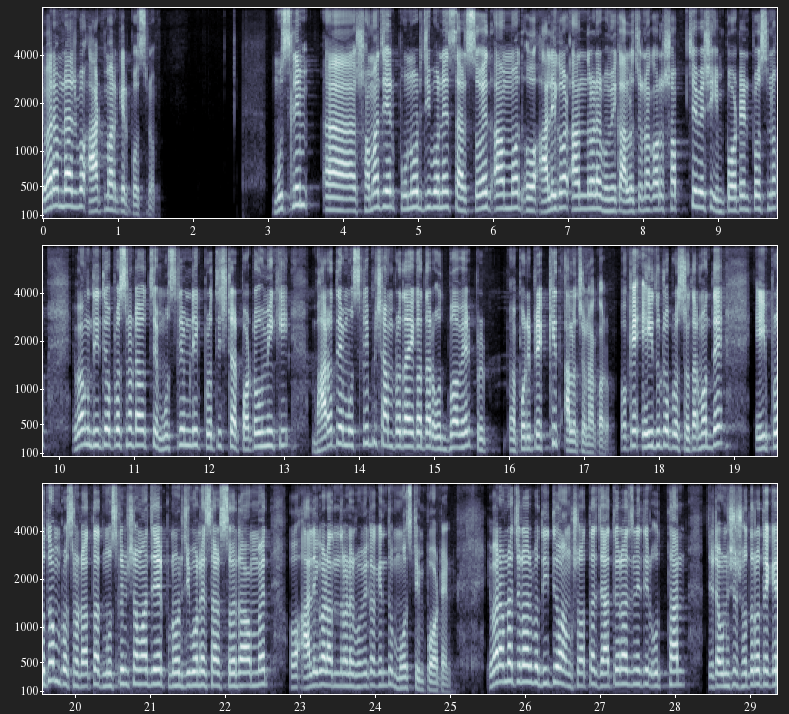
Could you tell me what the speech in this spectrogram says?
এবার আমরা আসব আট মার্কের প্রশ্ন। মুসলিম সমাজের পুনর্জীবনে স্যার সৈয়দ আহমদ ও আলিগড় আন্দোলনের ভূমিকা আলোচনা করো সবচেয়ে বেশি ইম্পর্টেন্ট প্রশ্ন। এবং দ্বিতীয় প্রশ্নটা হচ্ছে, মুসলিম লীগ প্রতিষ্ঠার পটভূমি কী? ভারতে মুসলিম সাম্প্রদায়িকতার উদ্ভবের পরিপ্রেক্ষিত আলোচনা করো। ওকে, এই দুটো প্রশ্ন। তার মধ্যে এই প্রথম প্রশ্নটা, অর্থাৎ মুসলিম সমাজের পুনর্জীবনে স্যার সৈয়দ আহমেদ ও আলিগড় আন্দোলনের ভূমিকা কিন্তু মোস্ট ইম্পর্টেন্ট এবার আমরা চলে আসব দ্বিতীয় অংশ, অর্থাৎ জাতীয় রাজনীতির উত্থান, যেটা উনিশশো সতেরো থেকে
